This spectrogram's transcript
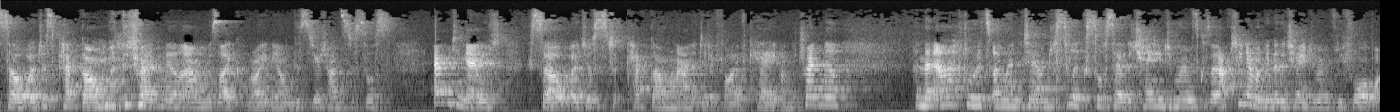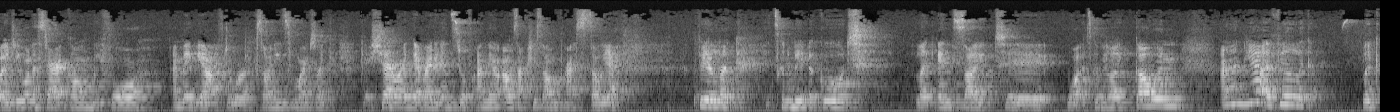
so I just kept going with the treadmill and was like, right, you know, this is your chance to suss everything out. So I just kept going and I did a 5k on the treadmill. And then afterwards I went down just to like suss out the changing rooms because I've actually never been in the changing rooms before, but I do want to start going before and maybe after work. So I need somewhere to like get showered and get ready and stuff. And there, I was actually so impressed. So yeah, feel like it's going to be a good like insight to what it's going to be like going. And yeah I feel like like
